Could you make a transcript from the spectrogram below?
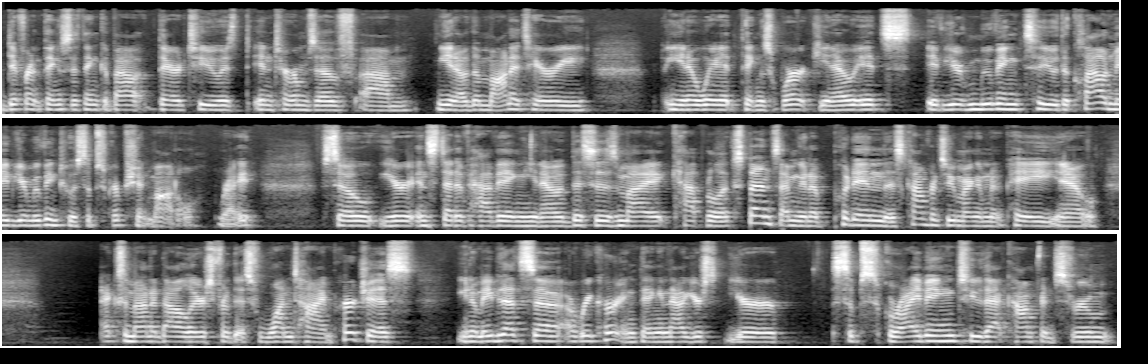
different things to think about there too, is in terms of um, you know the monetary you know way that things work you know it's if you're moving to the cloud maybe you're moving to a subscription model right so you're instead of having, you know, this is my capital expense, I'm going to put in this conference room, I'm going to pay, you know, X amount of dollars for this one time purchase. You know, maybe that's a, a recurring thing, and now you're you're subscribing to that conference room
